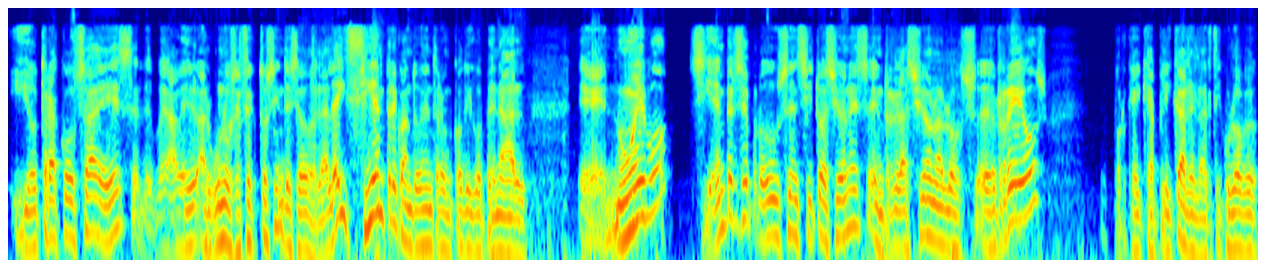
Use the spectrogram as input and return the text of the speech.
y otra cosa es haber algunos efectos indeseados de la ley. Siempre cuando entra un código penal eh, nuevo, siempre se producen situaciones en relación a los reos, porque hay que aplicar el artículo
